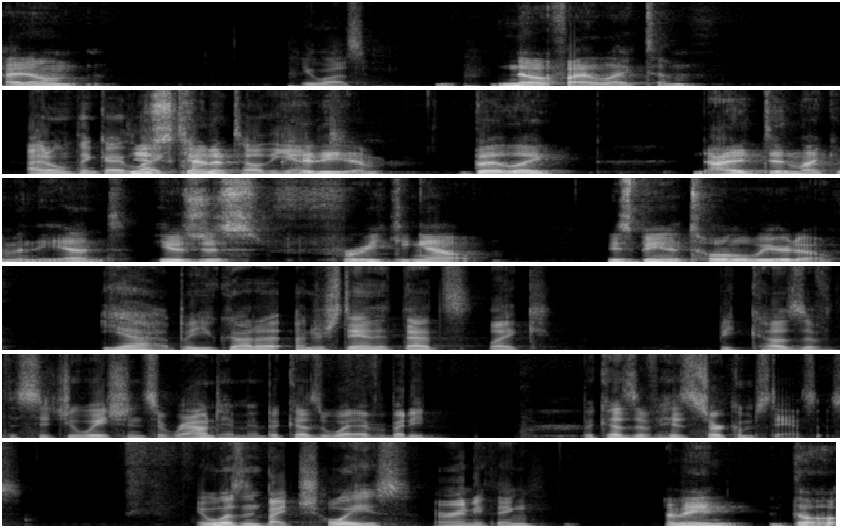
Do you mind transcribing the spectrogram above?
I don't He was. know if I liked him. I don't think I You liked just him kind of until the pity end. him, but like I didn't like him in the end. He was just freaking out. He was being a total weirdo. Yeah, but you got to understand that that's like because of the situations around him and because of what everybody because of his circumstances. It wasn't by choice or anything. I mean, the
